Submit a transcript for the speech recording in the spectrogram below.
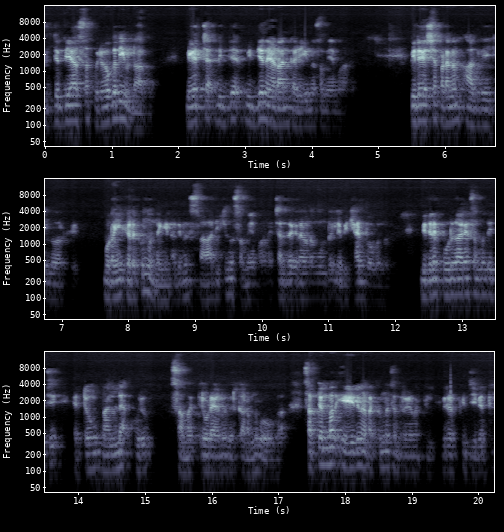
വിദ്യാഭ്യാസ പുരോഗതി ഉണ്ടാകും. മികച്ച വിദ്യ വിദ്യ നേടാൻ കഴിയുന്ന സമയമാണ് വിദേശ പഠനം ആഗ്രഹിക്കുന്നവർക്ക് മുടങ്ങിക്കിടക്കുന്നുണ്ടെങ്കിൽ അതിന് സാധിക്കുന്ന സമയമാണ് ചന്ദ്രഗ്രഹണം കൊണ്ട് ലഭിക്കാൻ പോകുന്നത്. ഇതിനെ കൂറുകാരെ സംബന്ധിച്ച് ഏറ്റവും നല്ല ഒരു സമയത്തിലൂടെയാണ് ഇവർ കടന്നു പോവുക സെപ്റ്റംബർ ഏഴ് നടക്കുന്ന ചന്ദ്രഗ്രഹണത്തിൽ ഇവർക്ക് ജീവിതത്തിൽ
